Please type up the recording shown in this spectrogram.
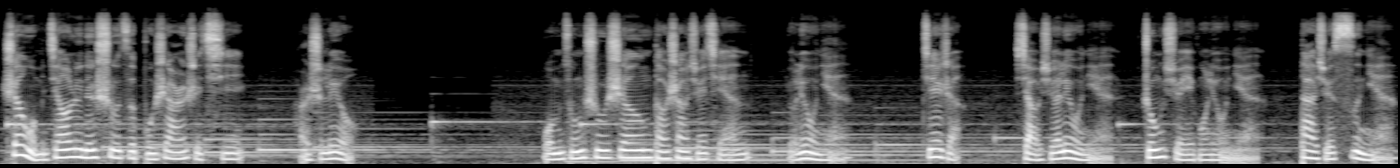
让我们焦虑的数字不是二十七，而是六。我们从出生到上学前有六年，接着，小学六年，中学一共六年，大学四年。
